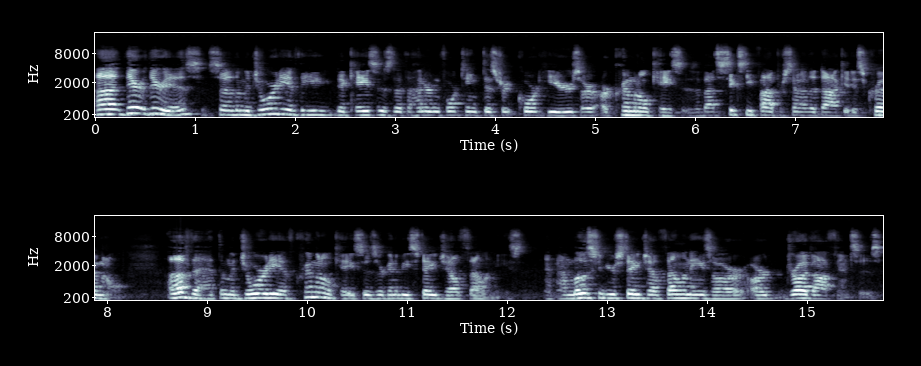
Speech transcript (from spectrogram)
Uh, there, there is. So the majority of the, the cases that the 114th District Court hears are, are criminal cases. About 65% of the docket is criminal. Of that, the majority of criminal cases are going to be state jail felonies. And now most of your state jail felonies are, are drug offenses,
